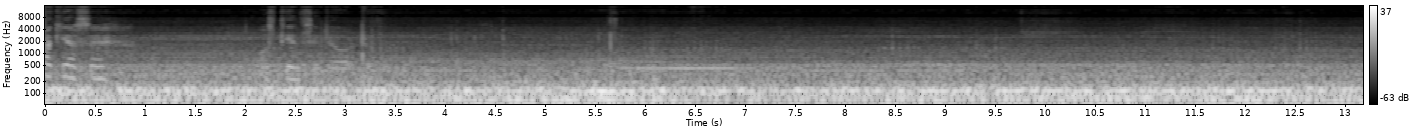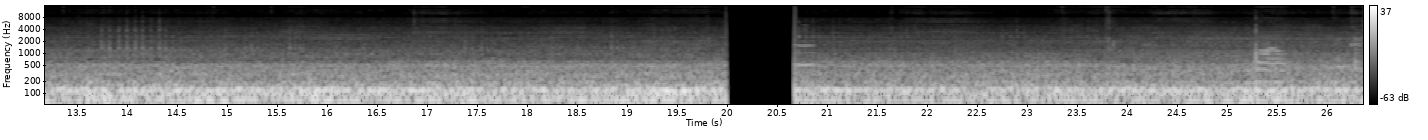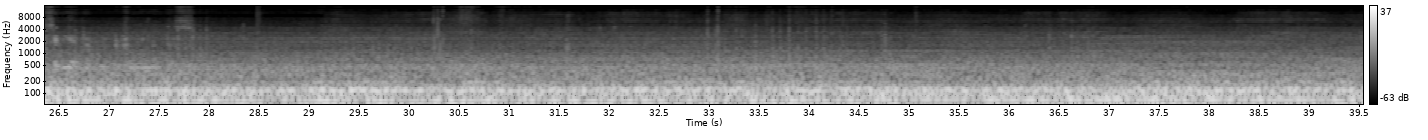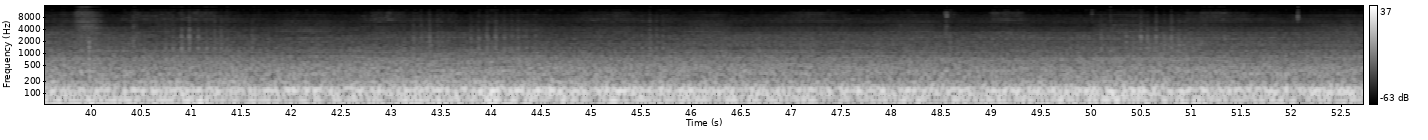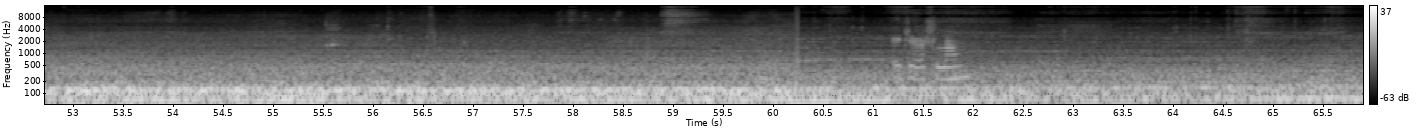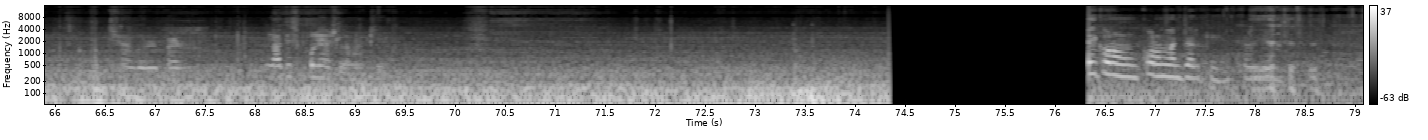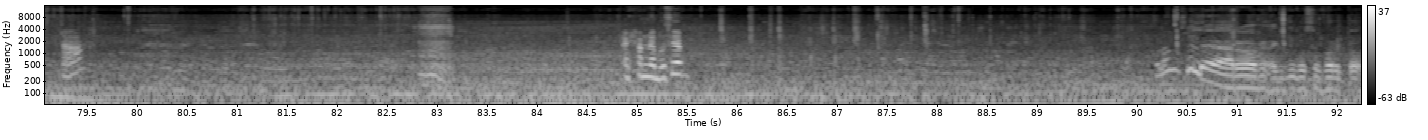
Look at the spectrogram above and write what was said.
বাকি আছে। অস্টিয়েন্সে যাওয়ার জন্য Wow, Caseríata, সুন্দর লাগতেছে। এই যে আসলাম। সাগরের পার লাদিস কোলে আসলাম কি। লাগছে আর কি। হ্যাঁ? সামনে বসে ছেলে, আরও এক দুই বছর পরে তো।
